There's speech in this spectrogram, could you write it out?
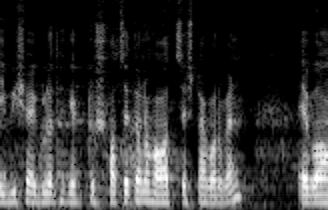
এই বিষয়গুলো থেকে একটু সচেতন হওয়ার চেষ্টা করবেন এবং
